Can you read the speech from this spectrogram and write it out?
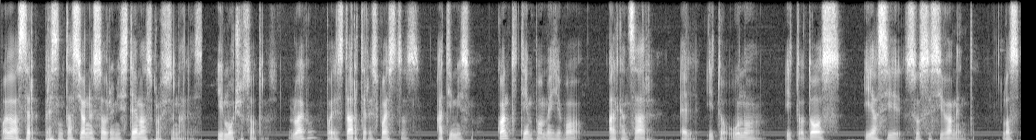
puedo hacer presentaciones sobre mis temas profesionales y muchos otros. Luego puedes darte respuestas a ti mismo. ¿Cuánto tiempo me llevó alcanzar el hito 1, hito 2 y así sucesivamente? Los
